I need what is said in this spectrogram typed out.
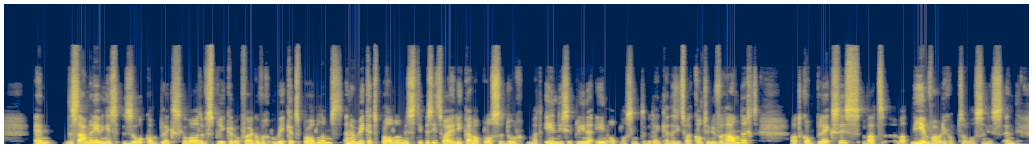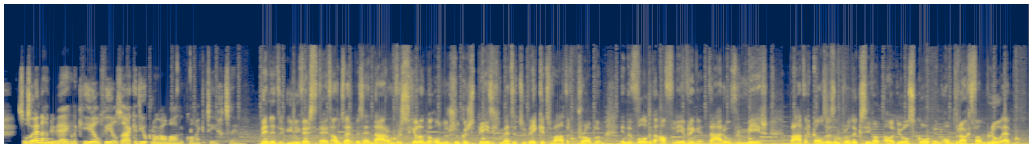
En de samenleving is zo complex geworden. We spreken ook vaak over wicked problems. En een wicked problem is typisch iets wat je niet kan oplossen door met één discipline één oplossing te bedenken. Dat is iets wat continu verandert, wat complex is, wat, wat niet eenvoudig op te lossen is. En zo zijn er nu eigenlijk heel veel zaken die ook nog allemaal geconnecteerd zijn. Binnen de Universiteit Antwerpen zijn daarom verschillende onderzoekers bezig met het Wicked Water Problem. In de volgende afleveringen daarover meer. Waterkans is een productie van Audioscope in opdracht van Blue App.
